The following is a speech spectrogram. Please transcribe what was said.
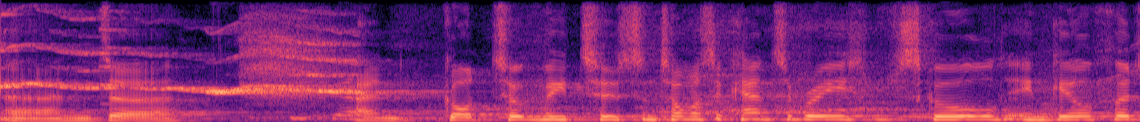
And. Uh, and God took me to St Thomas of Canterbury School in Guildford,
